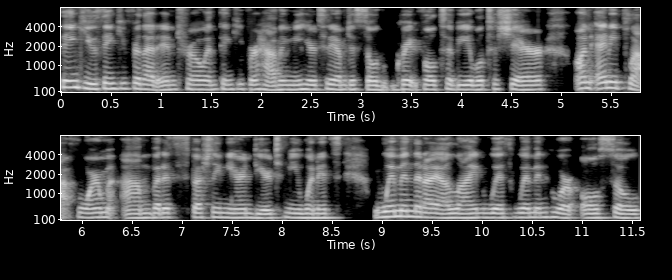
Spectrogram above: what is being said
thank you. Thank you for that intro and thank you for having me here today. I'm just so grateful to be able to share on any platform. Um, but it's especially near and dear to me when it's women that I align with, women who are also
